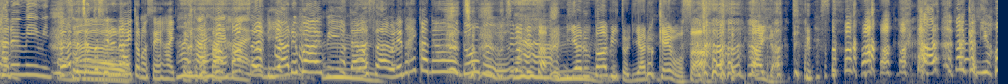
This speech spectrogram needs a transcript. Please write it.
たるみみたいな。あとちょっとセルライトの線入ってるとかそれリアルバービーいたらさ、売れないかな？どう思う？うちらでさリアルバービーとリアルケンをさタイだっていう。なんか日本語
